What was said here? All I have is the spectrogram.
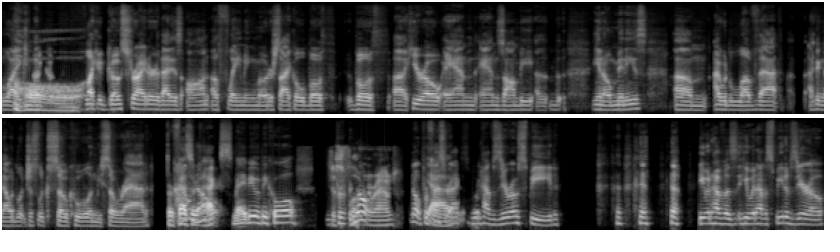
like a, oh, like a ghost rider that is on a flaming motorcycle both both uh hero and and zombie uh, you know minis um i would love that i think that would look, just look so cool and be so rad Professor. X maybe would be cool. Just Pro- floating no. around. no professor Yeah. x would have zero speed he would have a he would have a speed of zero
